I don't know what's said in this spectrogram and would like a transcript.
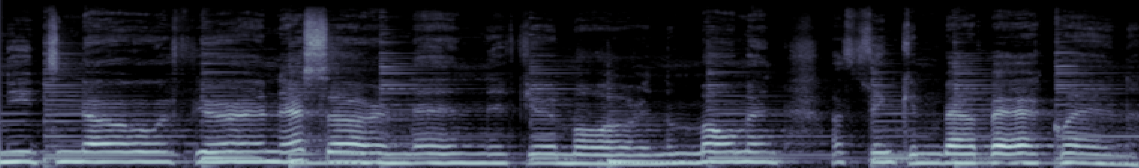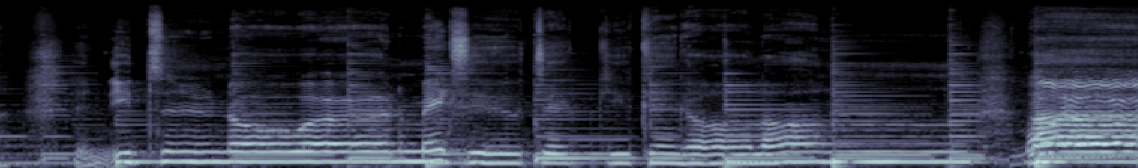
Need to know if you're an S or an N, if you're more in the moment or thinking about back when, you need to know what makes you tick. You can go along. Myers-Briggs.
